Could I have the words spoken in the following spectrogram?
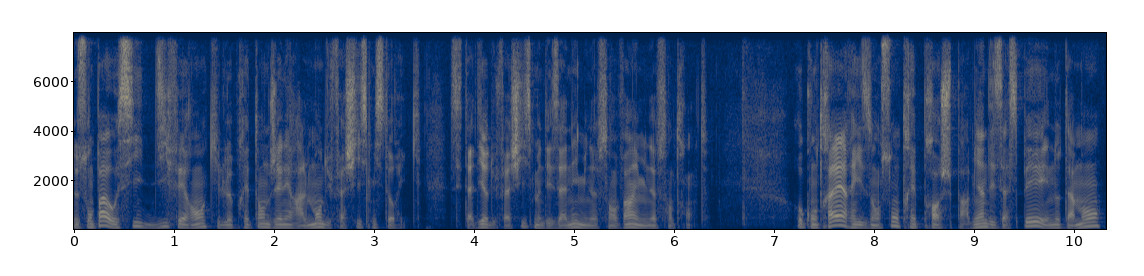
ne sont pas aussi différents qu'ils le prétendent généralement du fascisme historique, c'est-à-dire du fascisme des années 1920 et 1930. Au contraire, ils en sont très proches par bien des aspects, et notamment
